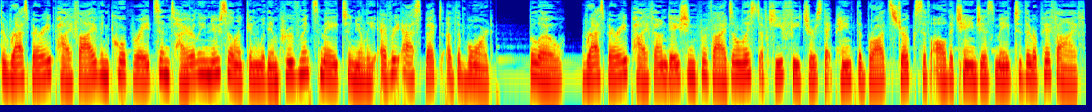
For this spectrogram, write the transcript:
The Raspberry Pi 5 incorporates entirely new silicon with improvements made to nearly every aspect of the board. Below, Raspberry Pi Foundation provides a list of key features that paint the broad strokes of all the changes made to the Pi 5.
